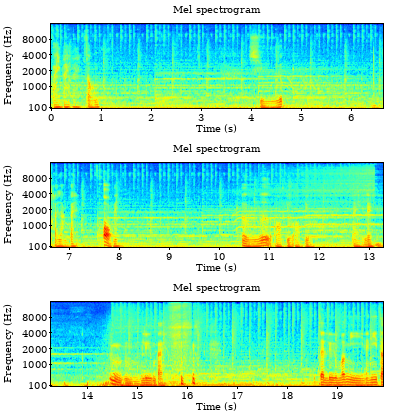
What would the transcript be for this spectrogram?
ไปไปไปสองชืบถอยหลังไป ออกไหม เออ ออกอยู่ ออกอยู่ ไปเลย อืมลืมไป จะลืมว่ามีอันนี้ต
